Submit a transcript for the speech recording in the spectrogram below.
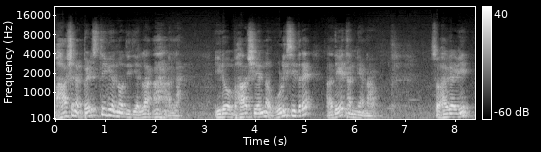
ಭಾಷೆನ ಬೆಳೆಸ್ತೀವಿ ಅನ್ನೋದಿದೆಯಲ್ಲ ಅಲ್ಲ. ಇರೋ ಭಾಷೆಯನ್ನು ಉಳಿಸಿದರೆ ಅದೇ ಧನ್ಯ ನಾವು. ಸೊ ಹಾಗಾಗಿ,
